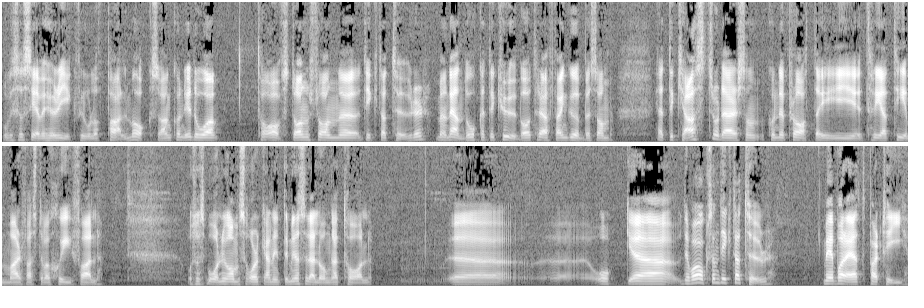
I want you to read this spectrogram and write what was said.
Och så ser vi hur det gick för Olof Palme också. Han kunde ju då ta avstånd från eh, diktaturer men ändå åka till Kuba och träffa en gubbe som hette Castro där som kunde prata i tre timmar fast det var skyfall. Och så småningom så orkade han inte med sådär långa tal. Eh, och eh, det var också en diktatur med bara ett parti.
